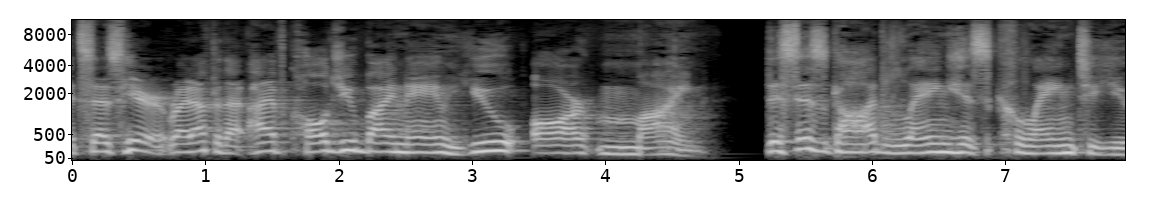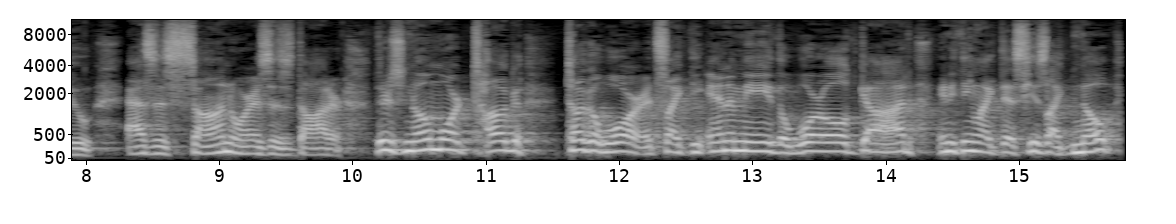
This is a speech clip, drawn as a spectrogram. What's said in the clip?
It says here, right after that, I have called you by name. You are mine. This is God laying his claim to you as his son or as his daughter. There's no more tug, tug of war. It's like the enemy, the world, God, anything like this. He's like, nope,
